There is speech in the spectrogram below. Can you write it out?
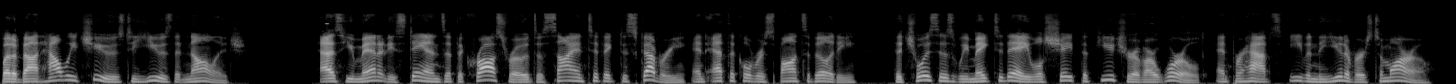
but about how we choose to use that knowledge. As humanity stands at the crossroads of scientific discovery and ethical responsibility, the choices we make today will shape the future of our world and perhaps even the universe tomorrow.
